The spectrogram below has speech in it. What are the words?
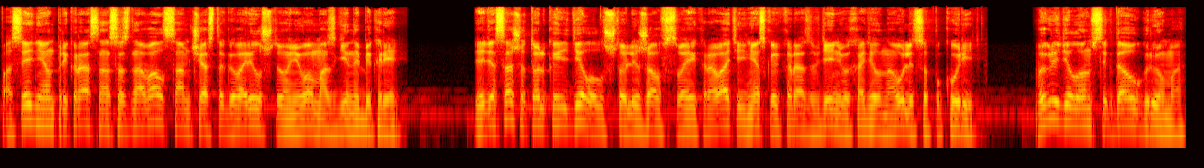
Последний он прекрасно осознавал, сам часто говорил, что у него мозги на бекрень. Дядя Саша только и делал, что лежал в своей кровати и несколько раз в день выходил на улицу покурить. Выглядел он всегда угрюмо.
